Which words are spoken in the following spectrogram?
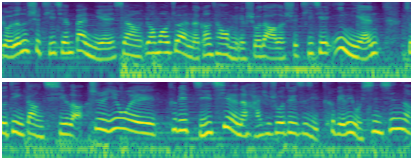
有的呢是提前半年，像《妖猫传》呢，刚才我们也说到了，是提前一年就定档期了。是因为特别急切呢，还是说对自己特别的有信心呢？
